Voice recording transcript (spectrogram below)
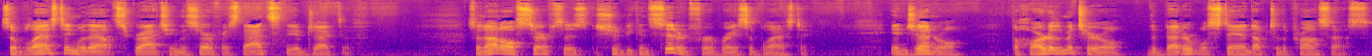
So, blasting without scratching the surface, that's the objective. So, not all surfaces should be considered for abrasive blasting. In general, the harder the material, the better it will stand up to the process.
